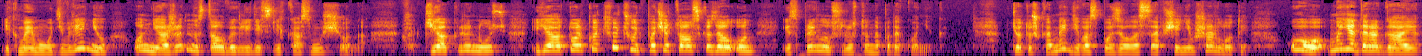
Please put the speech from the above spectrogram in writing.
и, к моему удивлению, он неожиданно стал выглядеть слегка смущенно. «Я клянусь, я только чуть-чуть почитал», — сказал он, и спрыгнул с люстра на подоконник. Тетушка Мэдди воспользовалась сообщением Шарлотты. «О, моя дорогая,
